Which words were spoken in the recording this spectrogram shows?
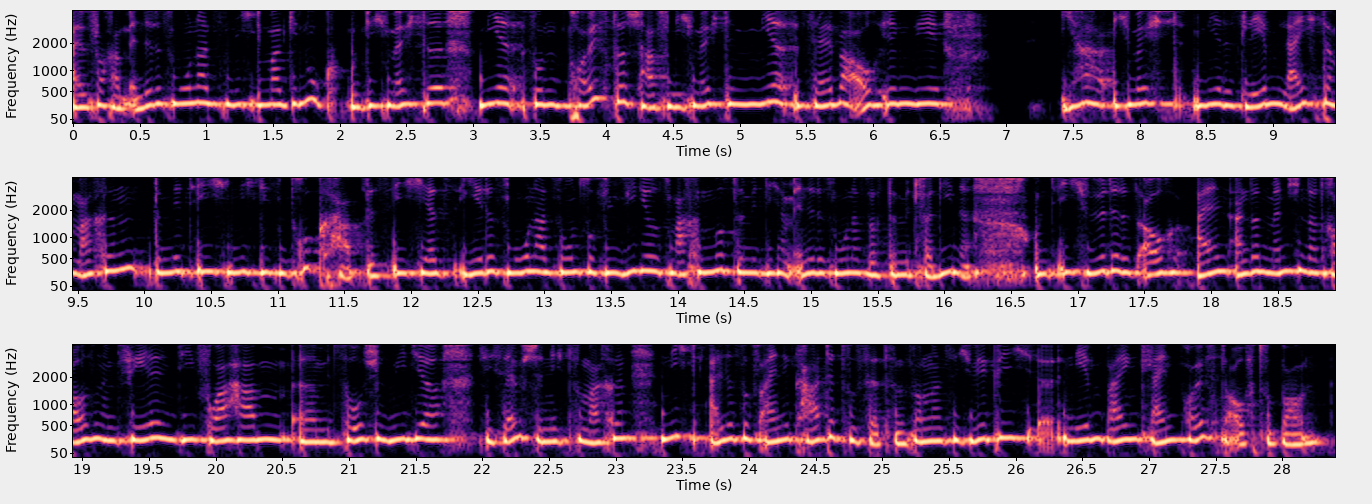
einfach am Ende des Monats nicht immer genug. Und ich möchte mir so ein Polster schaffen. Ich möchte mir selber auch irgendwie ja, ich möchte mir das Leben leichter machen, damit ich nicht diesen Druck habe, dass ich jetzt jedes Monat so und so viele Videos machen muss, damit ich am Ende des Monats was damit verdiene. Und ich würde das auch allen anderen Menschen da draußen empfehlen, die vorhaben, äh, mit Social Media sich selbstständig zu machen, nicht alles auf eine Karte zu setzen, sondern sich wirklich äh, nebenbei einen kleinen Polster aufzubauen.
